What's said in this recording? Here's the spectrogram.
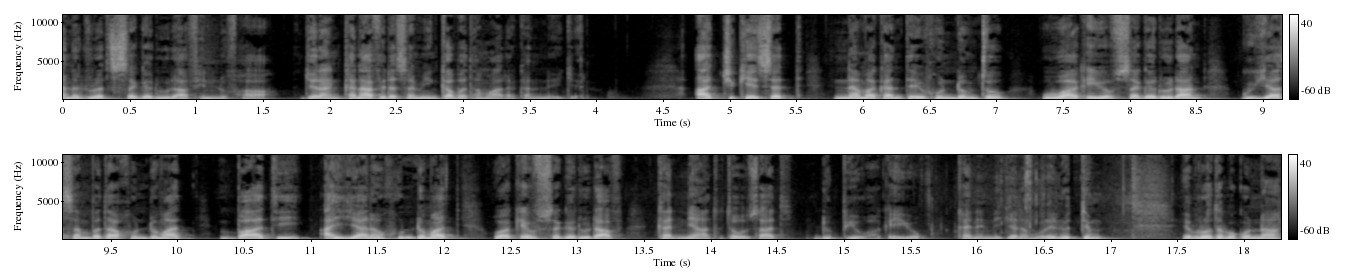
ana duratti sagaduudhaaf hin dhufaa jedhan. Kanaafidha samiin qabatamaadha kan nuyi jedhu. achi keessatti nama kan ta'e hundumtu waaqayyoof sagaduudhaan guyyaa sanbataa hundumaatti baatii ayyaana hundumaatti waaqayyoof sagaduudhaaf kan dhiyaatu ta'uu isaati. Dubbii waaqayyoo kan inni jala muree nutti himu. Ibroota boqonnaa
